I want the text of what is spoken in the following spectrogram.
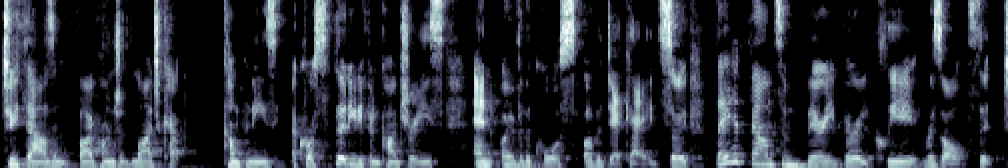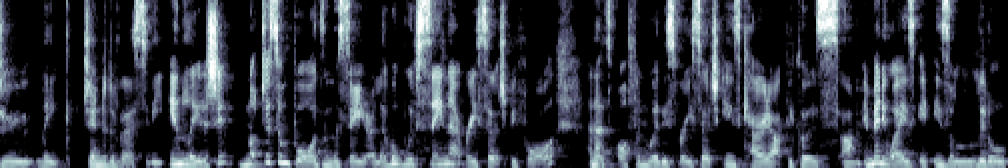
2,500 large cap companies across 30 different countries and over the course of a decade. So they have found some very, very clear results that do link gender diversity in leadership, not just on boards and the CEO level. We've seen that research before, and that's often where this research is carried out because, um, in many ways, it is a little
